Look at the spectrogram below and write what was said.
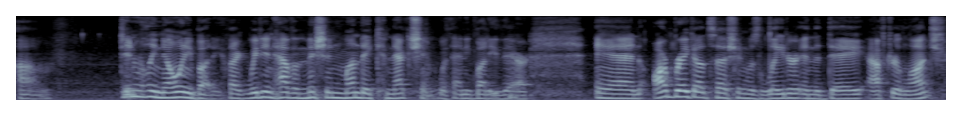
Um, didn't really know anybody. Like we didn't have a Mission Monday connection with anybody there. And our breakout session was later in the day after lunch,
